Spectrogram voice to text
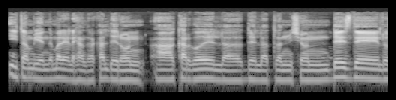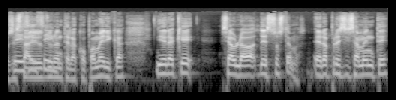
y también de María Alejandra Calderón a cargo de la, de la transmisión desde los Sí, sí, estadios sí. durante la Copa América y era que se hablaba de estos temas. Era precisamente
